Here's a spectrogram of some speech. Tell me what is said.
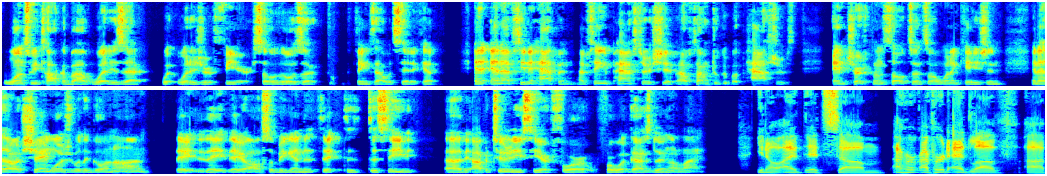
Once we talk about what is that, what, what is your fear? So those are things I would say to keep. And, and I've seen it happen. I've seen pastors shift. I was talking to a group of pastors and church consultants on one occasion, and as I was sharing what was really going on, they they they also began to th- to, to, see uh, the opportunities here for for what God's doing online. You know, I, it's um, I heard I've heard Ed Love uh,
